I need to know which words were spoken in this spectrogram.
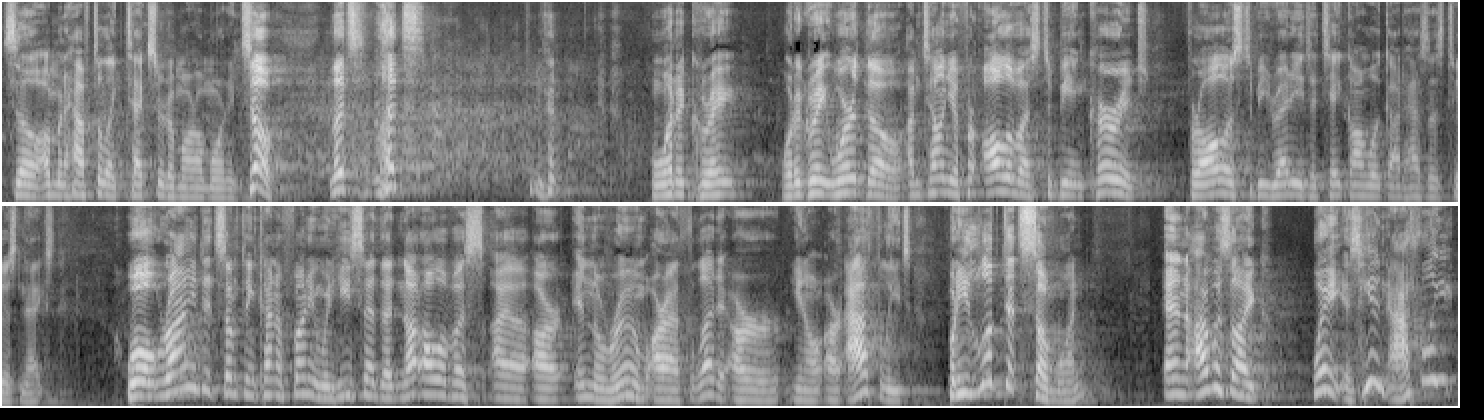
So i'm gonna have to like text her tomorrow morning. So let's let's what a great what a great word though. I'm telling you for all of us to be encouraged for all of us to be ready to take on what god has us to us next. Well ryan did something kind of funny when he said that not all of us uh, are in the room are athletic are you know are athletes but he looked at someone and I was like, wait, is he an athlete?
